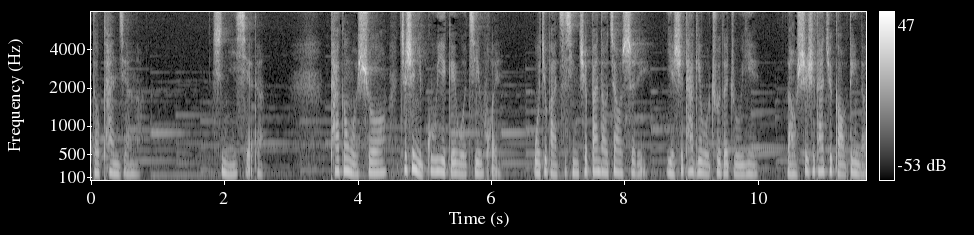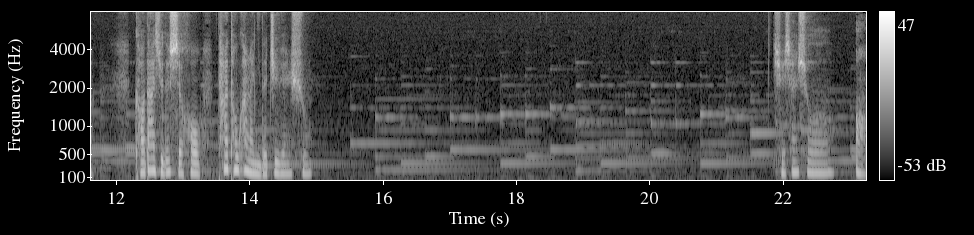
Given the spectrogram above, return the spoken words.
都看见了。是你写的。他跟我说，这是你故意给我机会，我就把自行车搬到教室里，也是他给我出的主意。老师是他去搞定的。考大学的时候，他偷看了你的志愿书。雪山说：“哦。”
